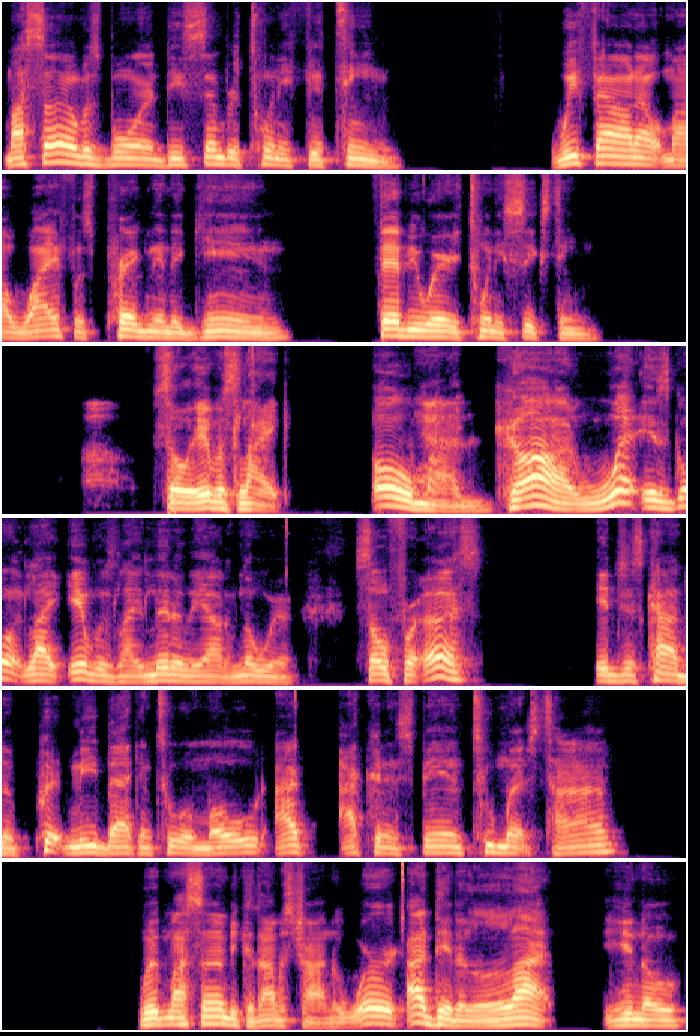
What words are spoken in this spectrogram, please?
my son was born December 2015. We found out my wife was pregnant again February 2016. So it was like, oh my God, what is going like it was like literally out of nowhere. So for us, it just kind of put me back into a mode. I I couldn't spend too much time with my son because I was trying to work. I did a lot, you know,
